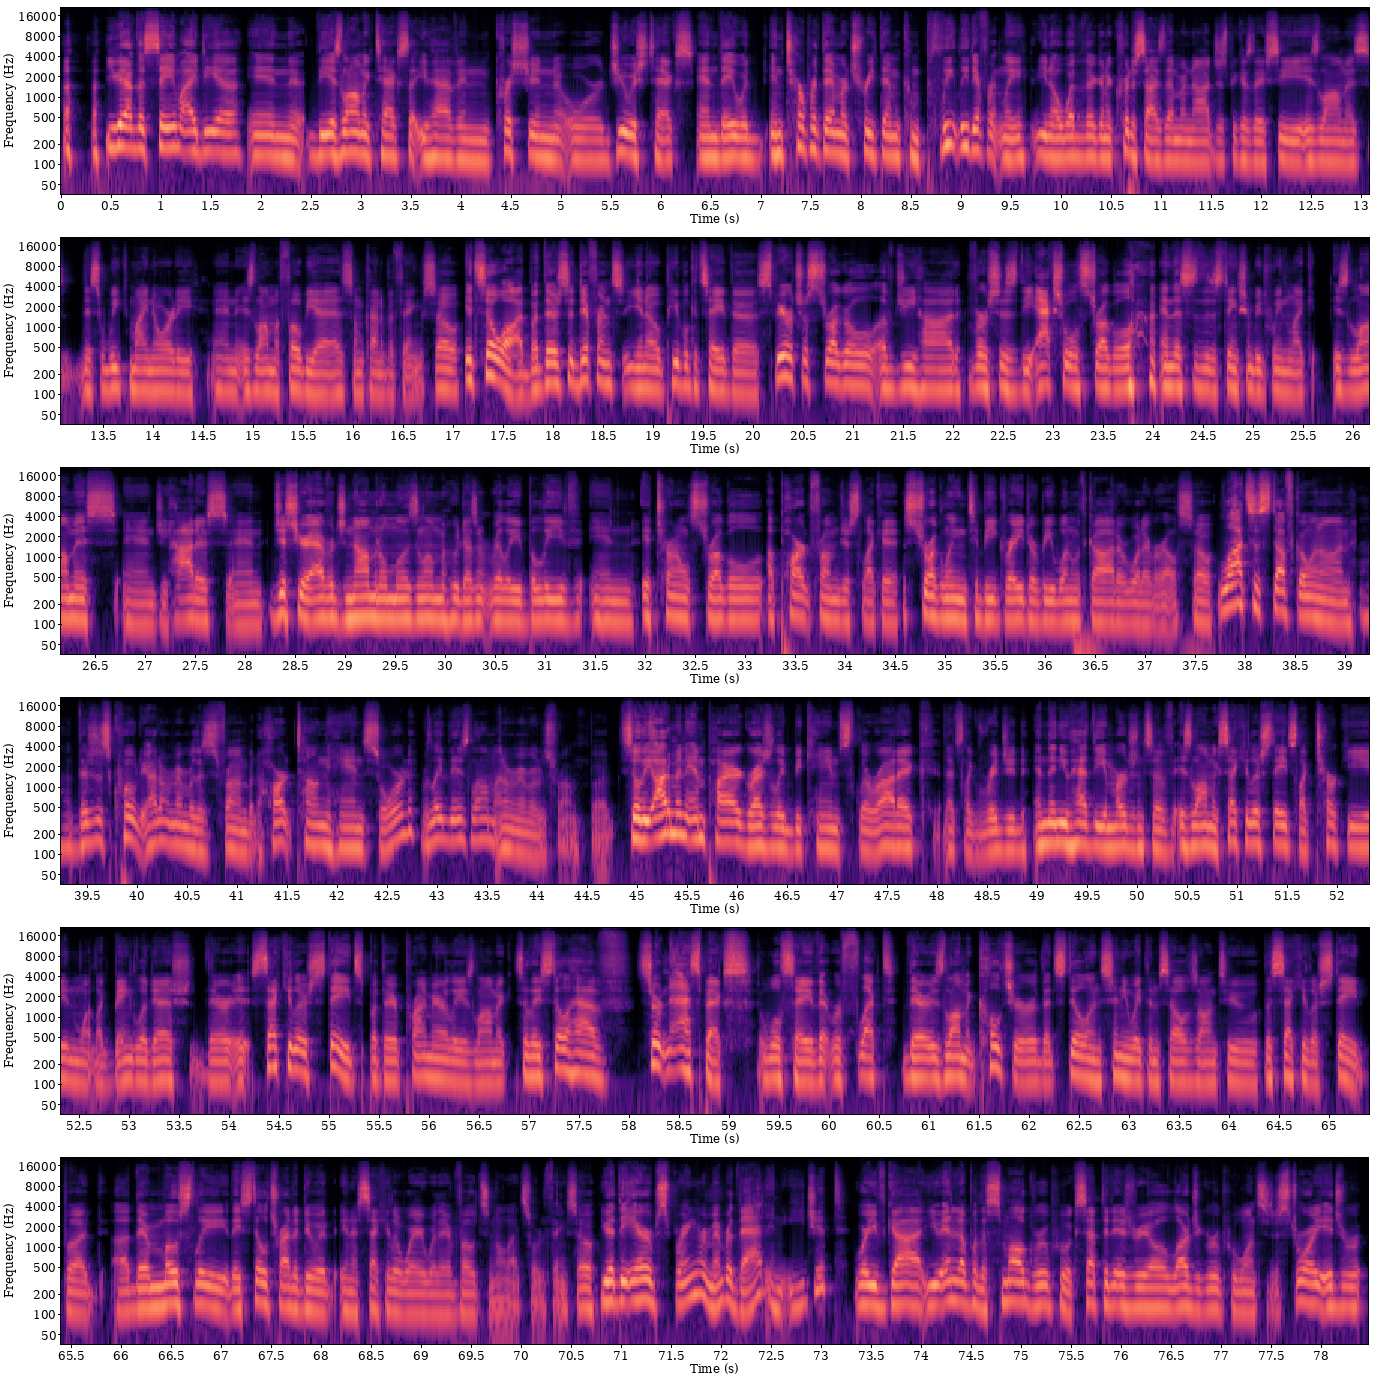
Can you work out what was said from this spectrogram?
you could have the same idea in the Islamic texts that you have in Christian or Jewish texts, and they would interpret them or treat them completely differently, you know, whether they're going to criticize them or not, just because they see Islam as this weak minority and Islamophobia as some kind of a thing. So it's so odd, but there's a difference, you know, people could say the spiritual struggle of jihad versus the actual struggle, and this is the distinction between like Islamists and jihadists and just your average nominal Muslim Who doesn't really believe in eternal struggle apart from just like a struggling to be great or be one with God or whatever else. So lots of stuff going on. Uh, there's this quote, I don't remember this is from, but heart, tongue, hand, sword related to Islam. I don't remember what it's from, but so the Ottoman Empire gradually became sclerotic. That's like rigid. And then you had the emergence of Islamic secular states like Turkey and what, like Bangladesh. They're secular states, but they're primarily Islamic. So they still have certain aspects, we'll say, that reflect their Islamic culture that still insinuate themselves onto the secular state, but uh, they're mostly, they still try to do it in a secular way where have votes and all that sort of thing. So you had the Arab Spring, remember that in Egypt? Where you've got, you ended up with a small group who accepted Israel, larger group who wants to destroy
